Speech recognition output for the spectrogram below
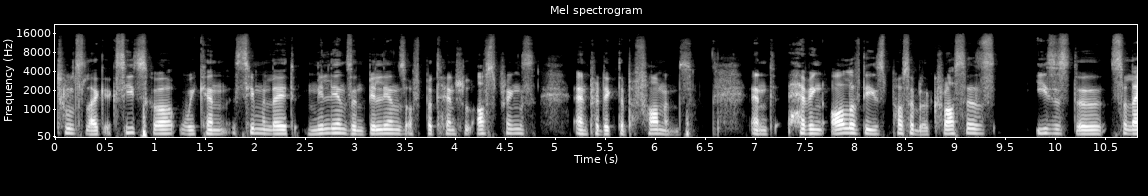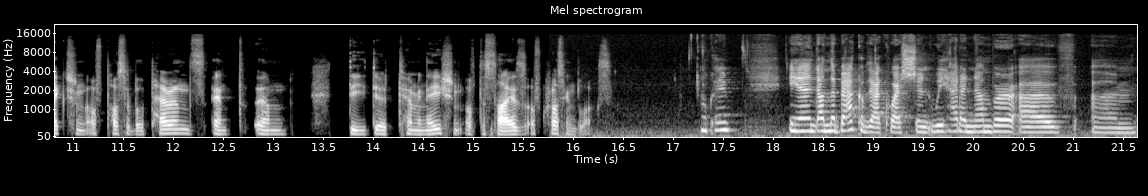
tools like xSeedScore, we can simulate millions and billions of potential offsprings and predict the performance. And having all of these possible crosses eases the selection of possible parents and um, the determination of the size of crossing blocks. Okay. And on the back of that question, we had a number of um,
